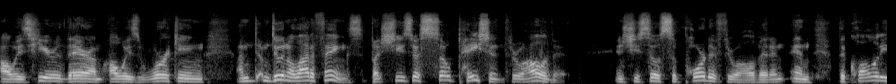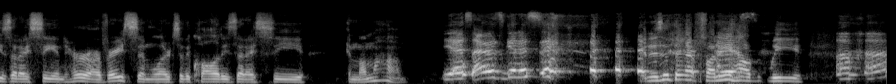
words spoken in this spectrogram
always here there I'm always working I'm I'm doing a lot of things but she's just so patient through all of it and she's so supportive through all of it and and the qualities that I see in her are very similar to the qualities that I see in my mom Yes, I was gonna say. and isn't that funny how we uh-huh.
